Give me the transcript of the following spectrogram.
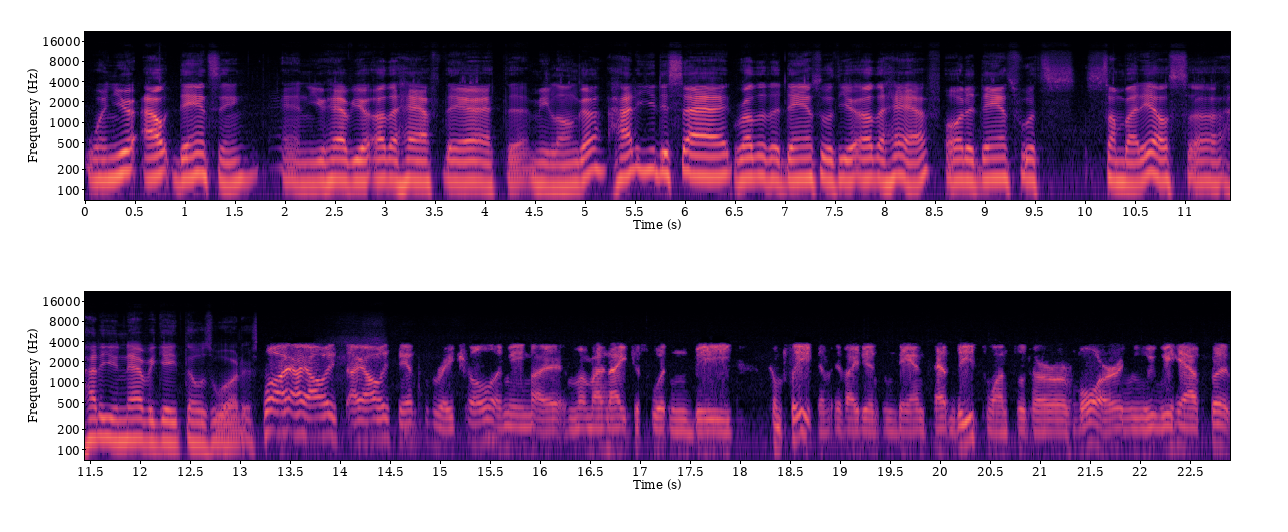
when you're out dancing and you have your other half there at the milonga, how do you decide whether to dance with your other half or to dance with somebody else? Uh, how do you navigate those waters? Well, I, I always I always dance with Rachel. I mean, I, my, my night just wouldn't be complete if, I didn't dance at least once with her or more. We, we have, but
